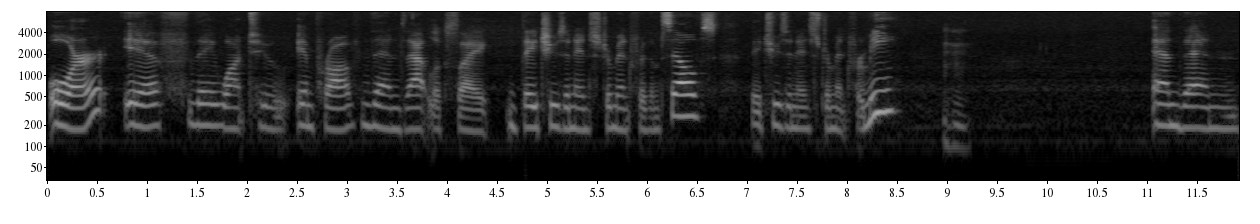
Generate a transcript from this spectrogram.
Or if they want to improv, then that looks like they choose an instrument for themselves, they choose an instrument for me, Mm-hmm. and then,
